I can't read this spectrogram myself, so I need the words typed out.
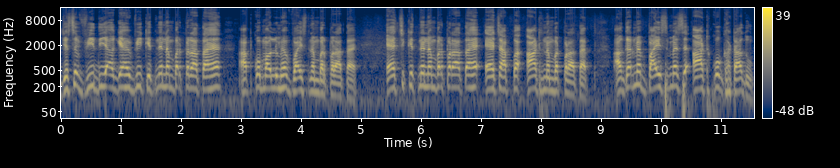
जैसे वी दिया गया है वी कितने नंबर पर आता है? आपको मालूम है बाईस नंबर पर आता है। एच कितने नंबर पर आता है? एच आपका आठ नंबर पर आता है। अगर मैं बाईस में से आठ को घटा दूँ,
